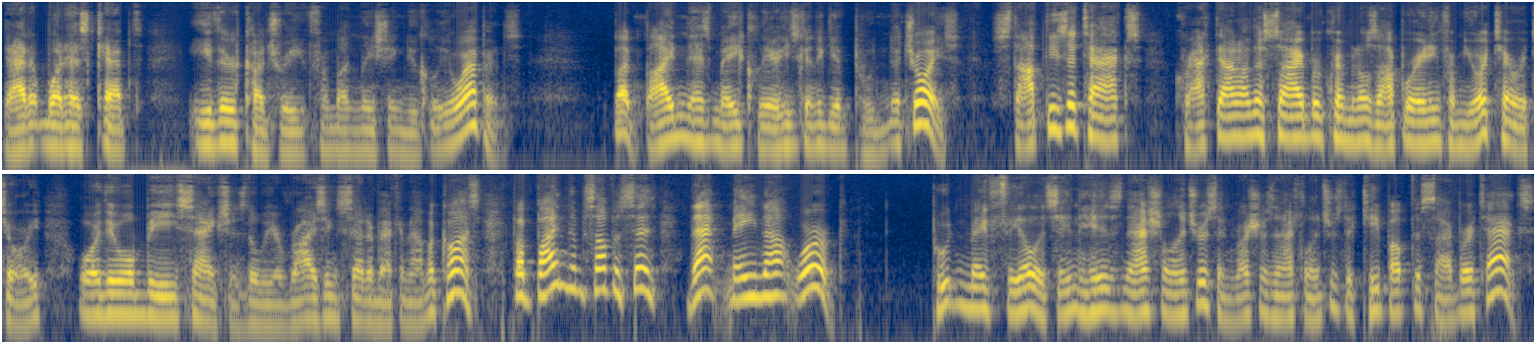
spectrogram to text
That what has kept either country from unleashing nuclear weapons. But Biden has made clear he's going to give Putin a choice. Stop these attacks, crack down on the cyber criminals operating from your territory, or there will be sanctions. There will be a rising set of economic costs. But Biden himself has said that may not work. Putin may feel it's in his national interest and Russia's national interest to keep up the cyber attacks.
